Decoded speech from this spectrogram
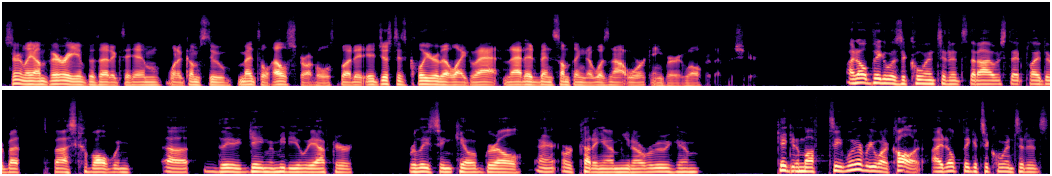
certainly I'm very empathetic to him when it comes to mental health struggles. But it, it just is clear that like that that had been something that was not working very well for them this year. I don't think it was a coincidence that Iowa State played their best basketball when uh, the game immediately after releasing Caleb Grill or cutting him, you know, removing him, kicking him off the team, whatever you want to call it. I don't think it's a coincidence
